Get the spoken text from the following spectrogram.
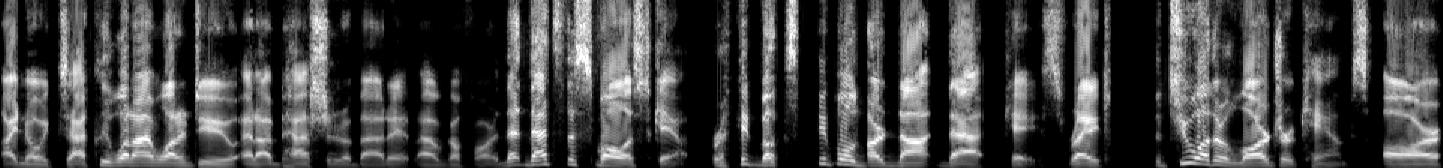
I know exactly what I want to do and I'm passionate about it. I'll go forward. That that's the smallest camp, right? Most people are not that case, right? The two other larger camps are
